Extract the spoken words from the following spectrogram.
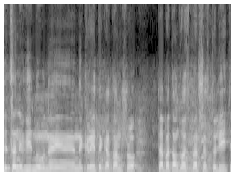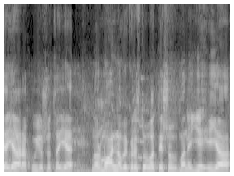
це не війну, не, не критика, там, що в тебе там 21 століття. Я рахую, що це є нормально використовувати, що в мене є. І я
